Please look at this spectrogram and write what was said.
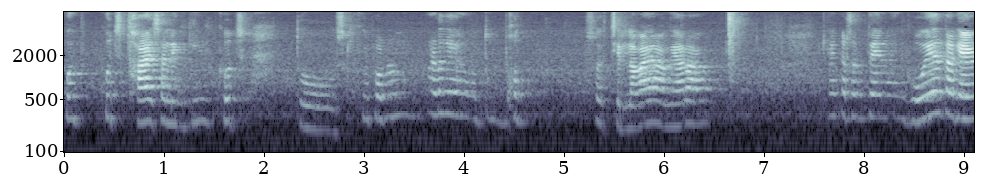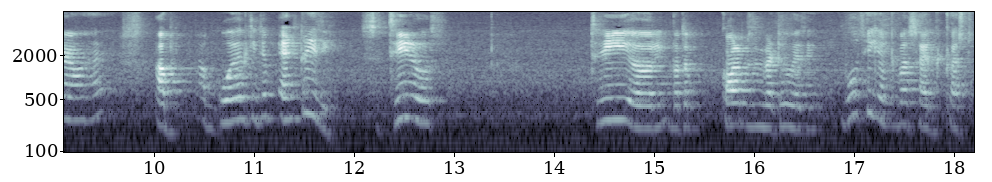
कोई कुछ था ऐसा लिंकिंग कुछ तो उसकी कोई प्रॉब्लम अड़ गया? वो तो बहुत उसका चिल्लाया वगैरह क्या कर सकते हैं? गोयर का क्या है? अब अब गोयर की जब एंट्री थी थ्री रोज थ्री मतलब कॉलम्स में बैठे हुए थे। ठीक है उनके पास शायद कस्ट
